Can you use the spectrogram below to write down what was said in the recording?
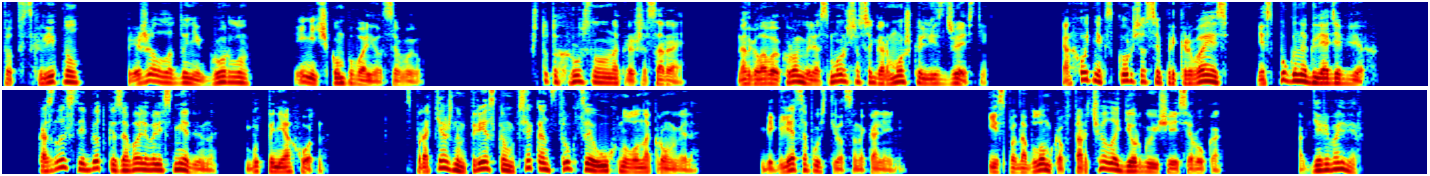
Тот всхлипнул, прижал ладони к горлу и ничком повалился выл. Что-то хрустнуло на крыше сарая. Над головой Кромвеля сморщился гармошка лист жести. Охотник скорчился, прикрываясь, испуганно глядя вверх. Козлы с лебедкой заваливались медленно, будто неохотно. С протяжным треском вся конструкция ухнула на Кромвеля. Беглец опустился на колени. Из-под обломков торчала дергающаяся рука. «А где револьвер?»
